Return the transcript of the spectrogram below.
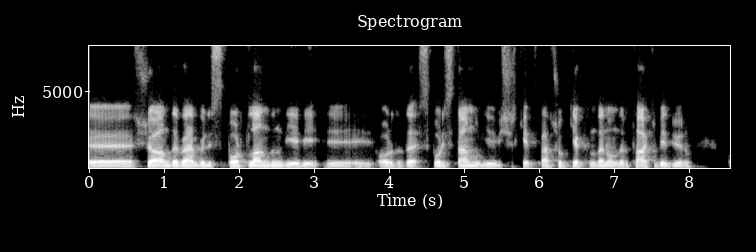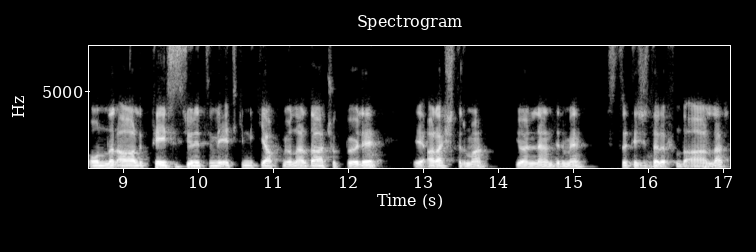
Ee, şu anda ben böyle Sport London diye bir e, orada da Spor İstanbul gibi bir şirket var. Çok yakından onları takip ediyorum. Onlar ağırlık tesis yönetim ve etkinlik yapmıyorlar. Daha çok böyle e, araştırma, yönlendirme, strateji tarafında ağırlar.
